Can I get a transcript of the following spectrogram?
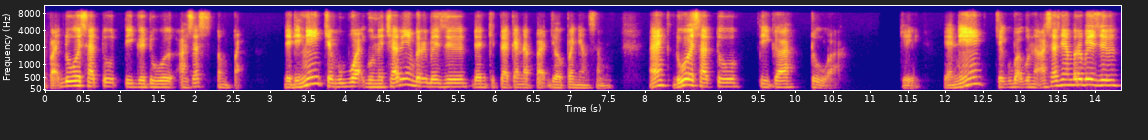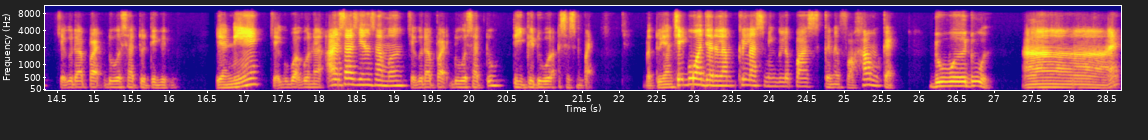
dapat 2, 1, 3, 2 asas 4. Jadi ni cikgu buat guna cara yang berbeza dan kita akan dapat jawapan yang sama. Eh, 2, 1, 3, 2. Okey. Yang ni cikgu buat guna asas yang berbeza. Cikgu dapat 2, 1, 3, 2. Yang ni cikgu buat guna asas yang sama. Cikgu dapat 2, 1, 3, 2 asas 4. Betul yang cikgu ajar dalam kelas minggu lepas. Kena fahamkan. Dua-dua. Ah, eh.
